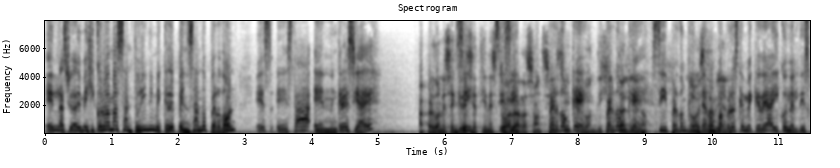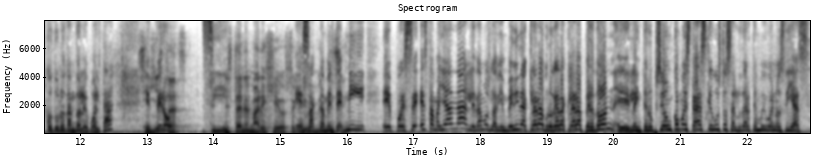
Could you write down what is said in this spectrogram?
en la Ciudad de México. Nada más Santorini, me quedé pensando, perdón, es, está en Grecia, ¿eh? Ah, perdón, es en Grecia, tienes toda la razón. perdón que, perdón, que, sí, perdón que interrumpa, pero es que me quedé ahí con el disco duro dándole vuelta. Sí, eh, pero Sí. Está en el mar efectivamente. Exactamente. Mi, eh, pues esta mañana le damos la bienvenida a Clara Brugada. Clara, perdón eh, la interrupción. ¿Cómo estás? Qué gusto saludarte. Muy buenos días.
